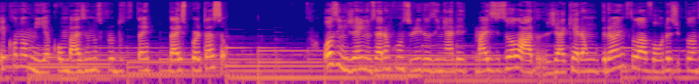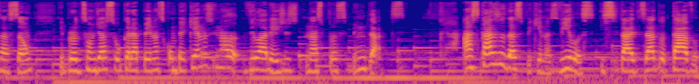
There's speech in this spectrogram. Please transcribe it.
economia com base nos produtos da exportação. Os engenhos eram construídos em áreas mais isoladas, já que eram grandes lavouras de plantação e produção de açúcar apenas com pequenos vilarejos nas proximidades. As casas das pequenas vilas e cidades adotavam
